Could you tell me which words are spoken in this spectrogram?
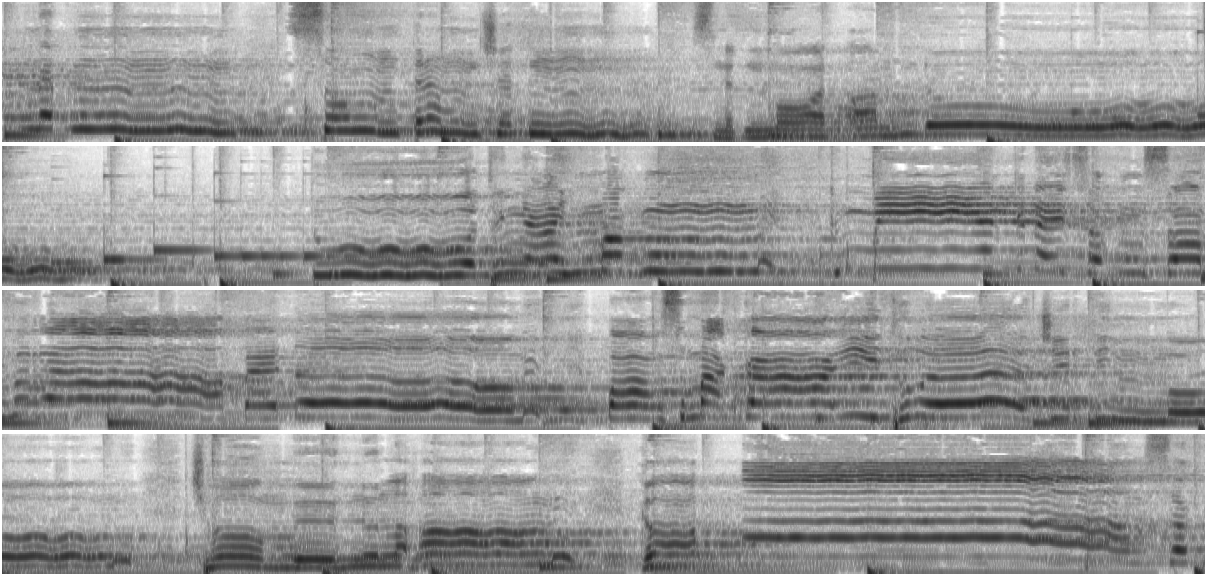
បនិតសុំត្រឹមចិត្តស្និទ្ធមាត់អន់ដូ ម្រាប់បេះដូងបងស្ម័គ្រកាយធ្វើជាទីងមងឈមមើលនោះល្អងក៏បងសុខ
